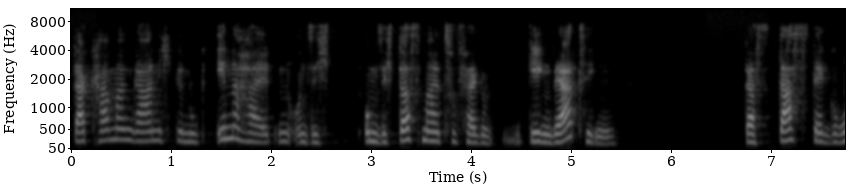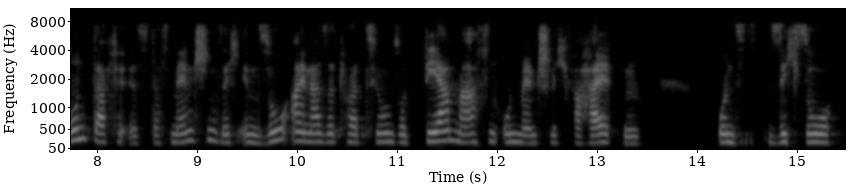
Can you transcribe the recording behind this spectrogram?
da kann man gar nicht genug innehalten und sich, um sich das mal zu vergegenwärtigen, dass das der Grund dafür ist, dass Menschen sich in so einer Situation so dermaßen unmenschlich verhalten und sich so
